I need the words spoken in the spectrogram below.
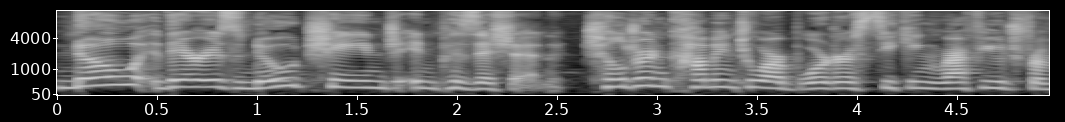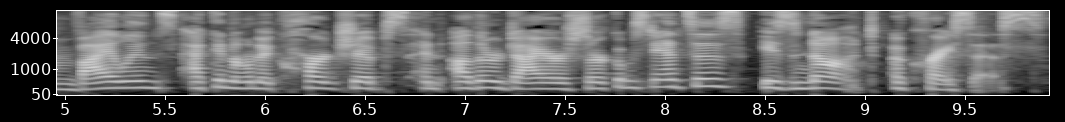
no, there is no change in position. Children coming to our border seeking refuge from violence, economic hardships, and other dire circumstances is not a crisis.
